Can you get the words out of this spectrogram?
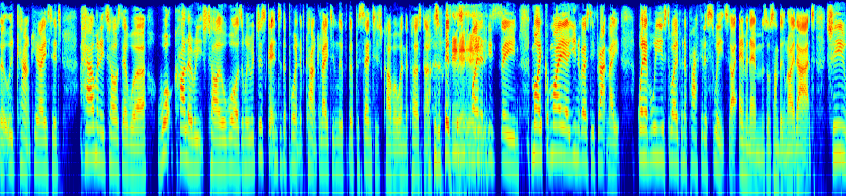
that we calculated how many tiles there were, what colour each tile was, and we were just getting to the point of calculating the, the percentage cover when the person I was with was finally seen. My my uh, university flatmate, whenever we used to open a packet of sweets like M and M's or something like that, she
